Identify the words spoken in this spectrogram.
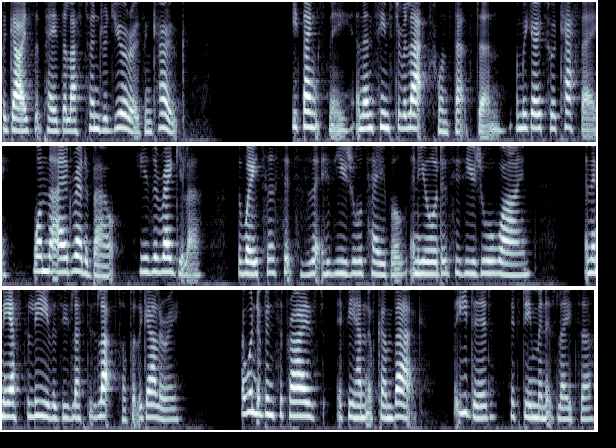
The guys that paid the last hundred euros in Coke. He thanks me and then seems to relax once that's done, and we go to a cafe, one that I had read about. He is a regular. The waiter sits at his usual table and he orders his usual wine, and then he has to leave as he's left his laptop at the gallery. I wouldn't have been surprised if he hadn't have come back, but he did, fifteen minutes later,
